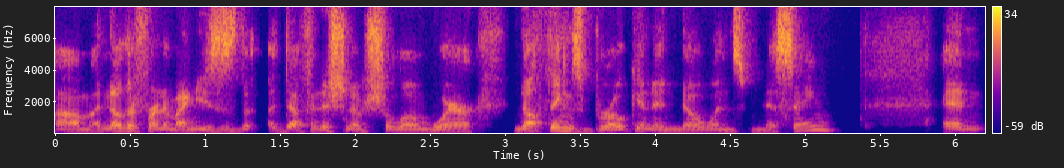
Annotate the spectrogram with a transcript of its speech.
Um, another friend of mine uses a definition of shalom where nothing's broken and no one's missing. And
